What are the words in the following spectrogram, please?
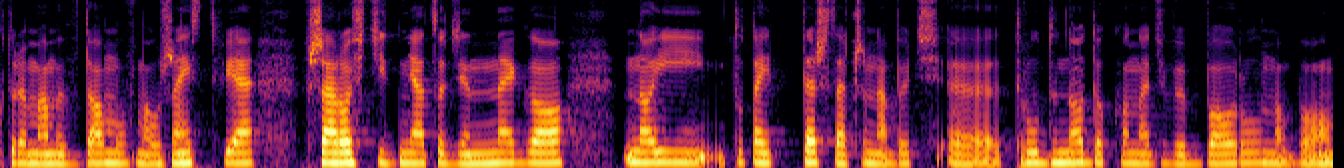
które mamy w domu, w małżeństwie, w szarości dnia codziennego. No i tutaj też zaczyna być e, trudno dokonać wyboru, no bo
